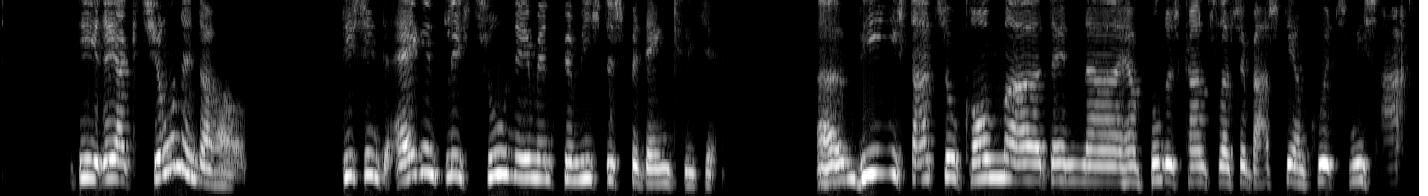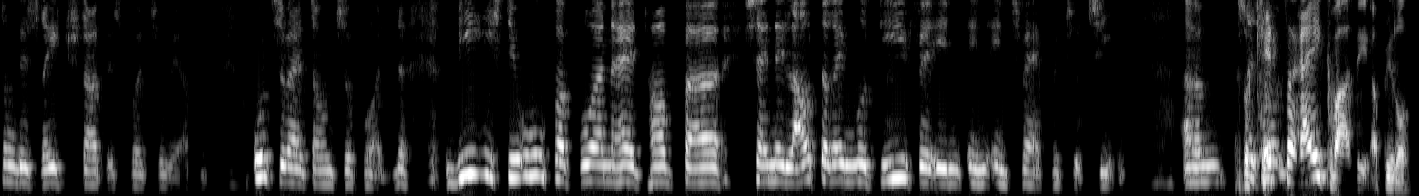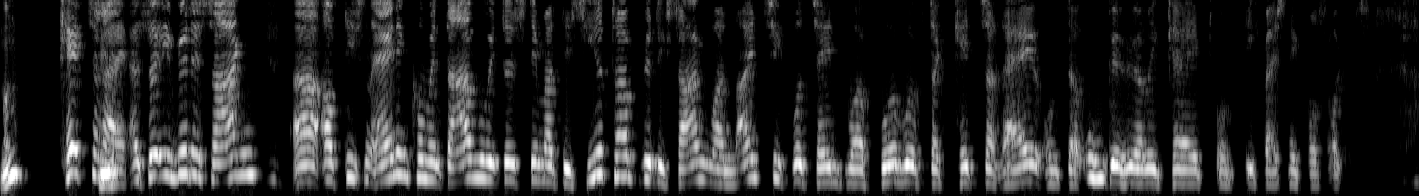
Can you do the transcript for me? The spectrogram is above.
die Reaktionen darauf, die sind eigentlich zunehmend für mich das Bedenkliche. Äh, wie ich dazu komme, äh, den äh, Herrn Bundeskanzler Sebastian Kurz Missachtung des Rechtsstaates vorzuwerfen und so weiter und so fort. Wie ich die Unverfrorenheit habe, seine lauteren Motive in, in, in Zweifel zu ziehen. Ähm, also, also Ketzerei quasi ein bisschen. Ne? Ketzerei. Also ich würde sagen, äh, auf diesen einen Kommentar, wo ich das thematisiert habe, würde ich sagen, war 90 Prozent war Vorwurf der Ketzerei und der Ungehörigkeit und ich weiß nicht was alles.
